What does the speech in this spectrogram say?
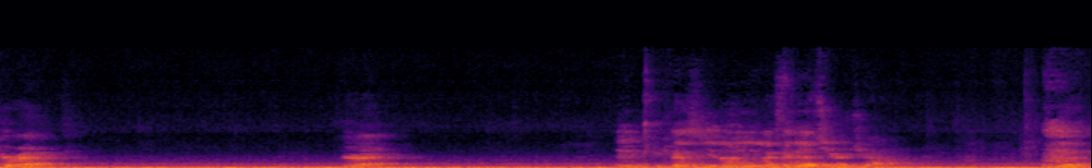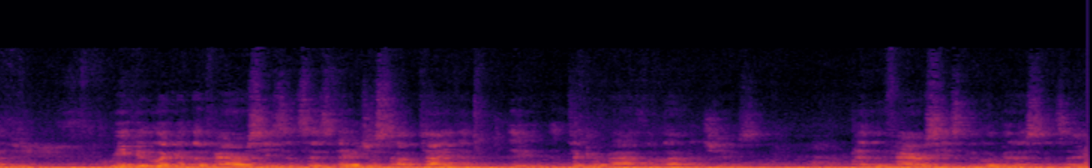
Correct. Correct. It- Because, you know, you look at That's it, your job. the- we could look at the Pharisees and says, they're just uptight and they, they took a bath in lemon juice. And the Pharisees could look at us and say,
